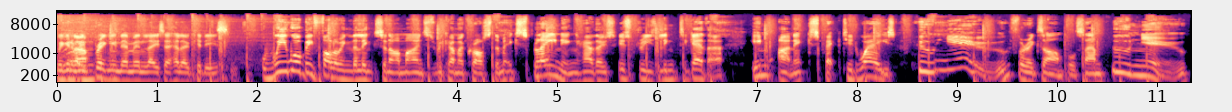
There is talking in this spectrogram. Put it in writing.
We're going to Um, be bringing them in later. Hello, kiddies. We will be following the links in our minds as we come across them, explaining how those histories link together in unexpected ways. Who knew, for example, Sam, who knew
